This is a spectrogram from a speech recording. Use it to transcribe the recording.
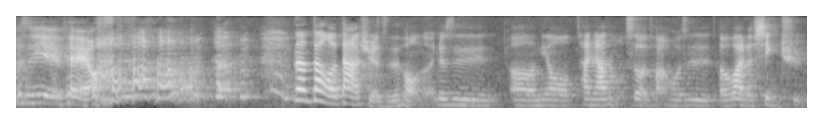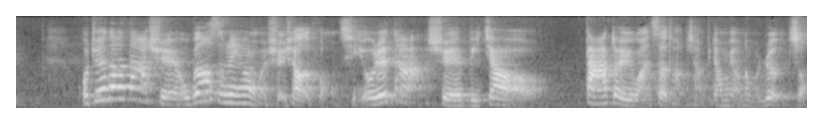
不是叶配哦。那到了大学之后呢？就是呃，你有参加什么社团，或是额外的兴趣？我觉得到大学，我不知道是不是因为我们学校的风气，我觉得大学比较大家对于玩社团好像比较没有那么热衷，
